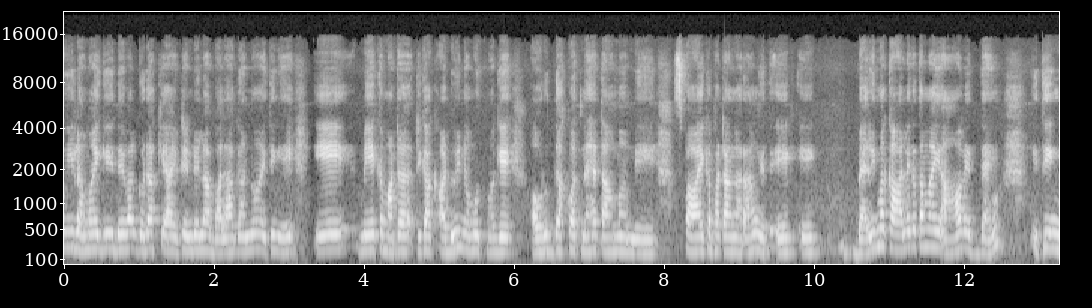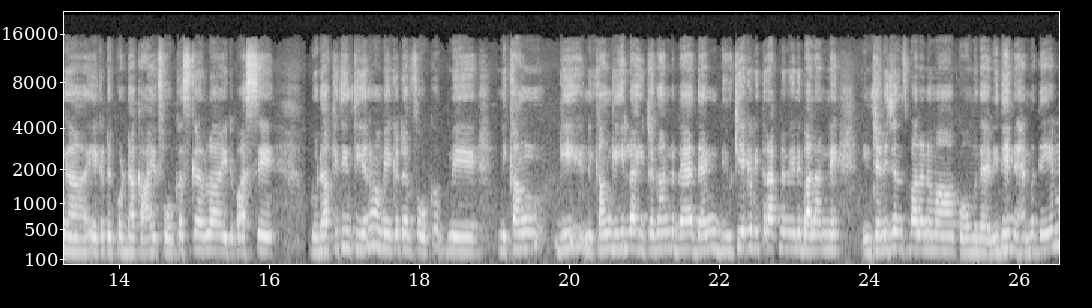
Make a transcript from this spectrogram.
උයි ළමයිගේ දේවල් ගොඩක් එයා ඇටෙන්ඩ් වෙලා බලා ගන්නවා. ඉතින් ඒ ඒ මේක මට ටිකක් අඩුයි. නමුත් මගේ අවුරුද්දක්වත් නැහැ තාම මේ ස්පා එක පටන් අරන් ඒ ඒ බැරිම කාලෙක තමයි ආවෙත් දැන්. ඉතිං ඒකට පොඩ්ඩක් ආය ෆෝකස් කරලා ඊට පස්සේ ගොඩක් ඉතින් තියෙනවා මේකට ෆෝක මේ නිකං ගි- නිකං ගිහිල්ලා හිටගන්න බෑ. දැන් ඩියුටිය එක විතරක්න මේන බලන්නේ. ඉන්ටෙලිජන්ස් බලනවා කොහොමද ඇවිදින් හැමදේම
